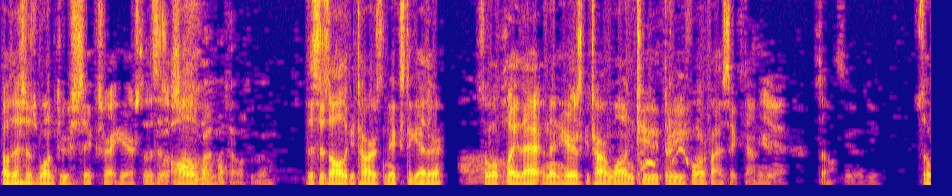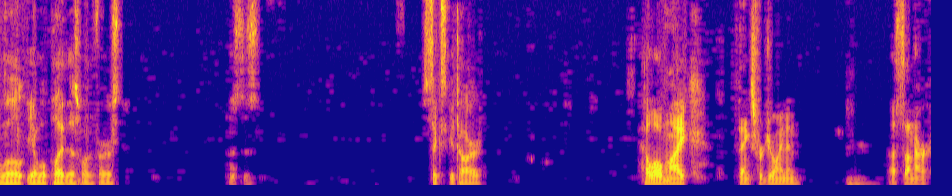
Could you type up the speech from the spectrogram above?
Oh, this is one through six right here. So this is What all of song them. by Metallica, though? This is all the guitars mixed together. So we'll play that, and then here's guitar one, two, three, four, five, six down here. Yeah. So, so we'll yeah we'll play this one first. This is six guitar. Hello, Mike. Thanks for joining us on our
